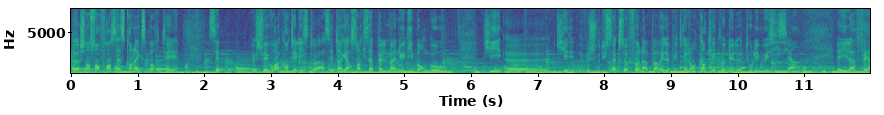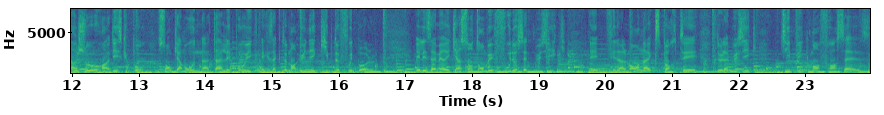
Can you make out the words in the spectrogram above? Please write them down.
de la chanson française qu'on a exportée. Je vais vous raconter l'histoire. C'est un garçon qui s'appelle Manu Dibango, qui, euh, qui joue du saxophone à Paris depuis très longtemps, qui est connu de tous les musiciens. Et il a fait un jour un disque pour son Cameroun natal et pour exactement une équipe de football. Et les Américains sont tombés fous de cette musique. Et finalement, on a exporté de la musique typiquement française.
